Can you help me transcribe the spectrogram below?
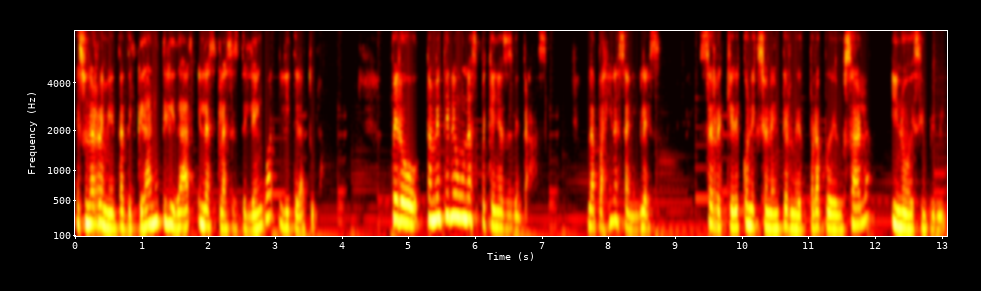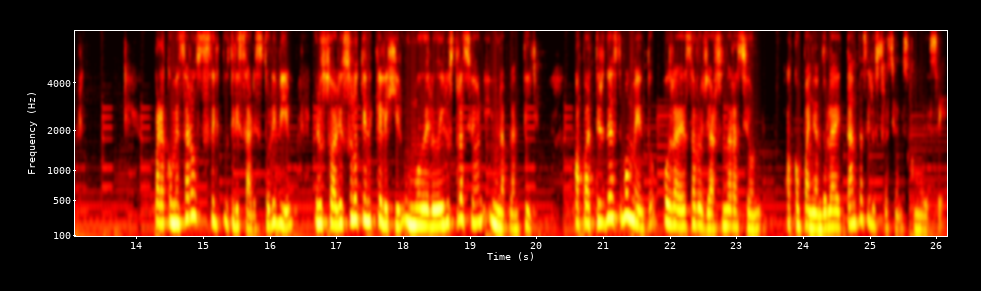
es una herramienta de gran utilidad en las clases de lengua y literatura pero también tiene unas pequeñas desventajas. La página está en inglés. Se requiere conexión a Internet para poder usarla y no es imprimible. Para comenzar a utilizar Storyview, el usuario solo tiene que elegir un modelo de ilustración y una plantilla. A partir de este momento podrá desarrollar su narración acompañándola de tantas ilustraciones como desee.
